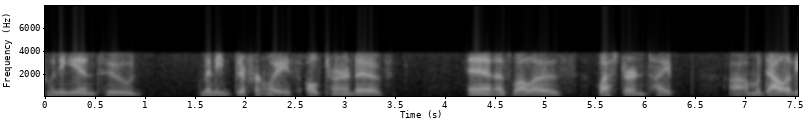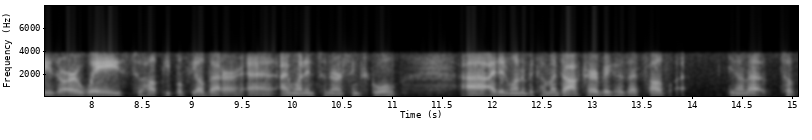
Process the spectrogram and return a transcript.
tuning into many different ways, alternative and as well as Western type uh, modalities or ways to help people feel better. And I went into nursing school. Uh, I didn't want to become a doctor because I felt, you know, that took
